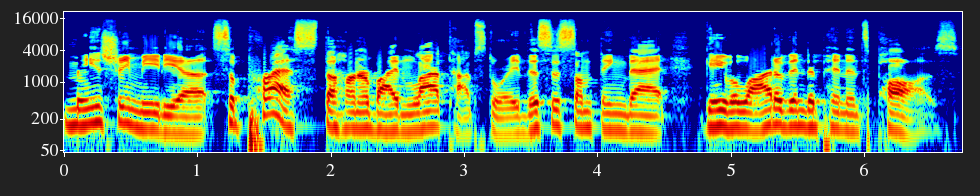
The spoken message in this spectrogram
mainstream media suppressed the Hunter Biden laptop story. This is something that gave a lot of independents pause.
